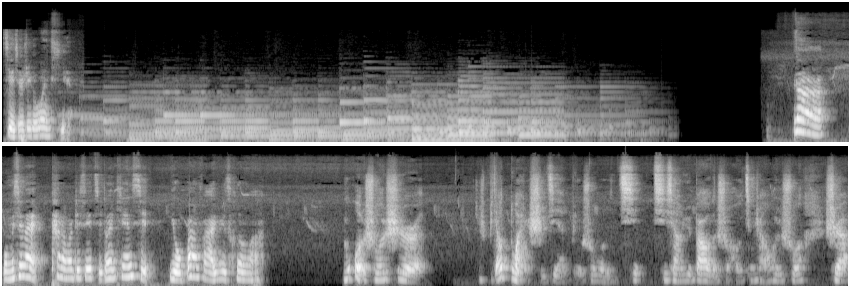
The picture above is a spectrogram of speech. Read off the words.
解决这个问题。那我们现在看到的这些极端天气，有办法预测吗？如果说是，就是比较短时间，比如说我们气气象预报的时候，经常会说是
